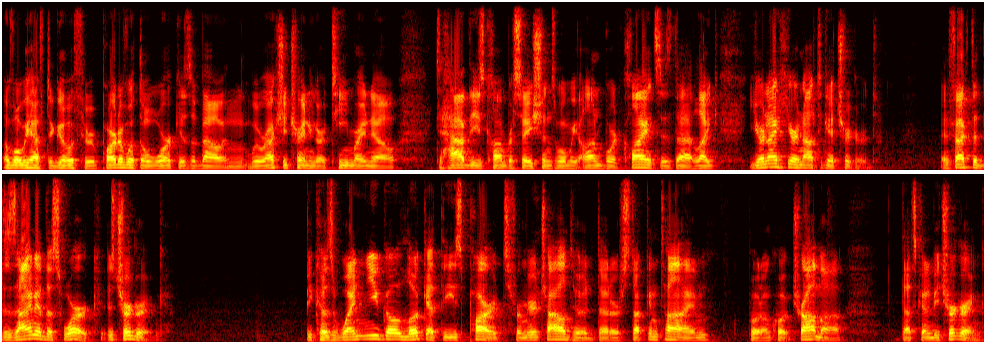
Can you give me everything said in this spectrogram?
of what we have to go through, part of what the work is about, and we're actually training our team right now to have these conversations when we onboard clients is that like you're not here not to get triggered. In fact, the design of this work is triggering. Because when you go look at these parts from your childhood that are stuck in time, quote unquote trauma, that's going to be triggering.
